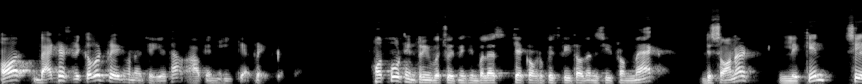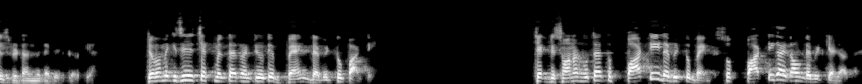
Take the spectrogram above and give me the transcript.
और बैटर्स रिकवर्ड क्रेडिट होना चाहिए था, आपने नहीं किया क्रेडिट कर और फोर्थ एंट्री में बच्चों, इतनी सिंपल है cheque of rupees three thousand receive from Mac dishonoured लेकिन सेल्स रिटर्न में डेबिट कर दिया। जब हमें किसी से चेक मिलता है तो एंट्री होती है bank debit to party cheque dishonour होता है तो party debit to bank so party का अकाउंट डेबिट किया जाता है।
